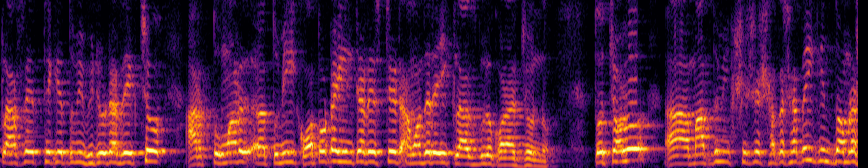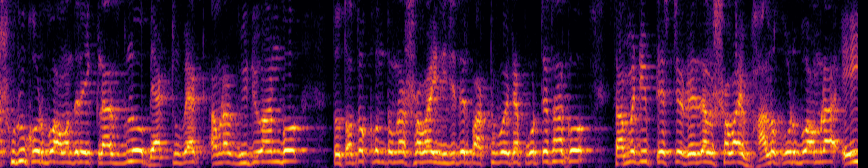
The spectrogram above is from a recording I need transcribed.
ক্লাসের থেকে তুমি ভিডিওটা দেখছ আর তোমার তুমি কতটা ইন্টারেস্টেড আমাদের এই ক্লাসগুলো করার জন্য। তো চলো মাধ্যমিক শেষের সাথে সাথেই কিন্তু আমরা শুরু করব আমাদের এই ক্লাসগুলো ব্যাক টু ব্যাক আমরা ভিডিও আনব। তো ততক্ষণ তোমরা সবাই নিজেদের পাঠ্য বইটা পড়তে থাকো। সামেটিভ টেস্টের রেজাল্ট সবাই ভালো করব আমরা। এই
